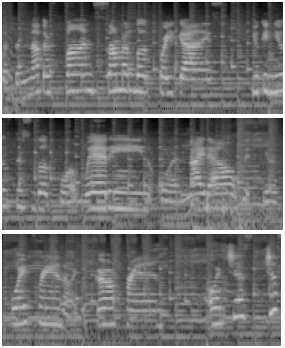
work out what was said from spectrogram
with another fun summer look for you guys. You can use this look for a wedding or a night out with your boyfriend or your girlfriend or just just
